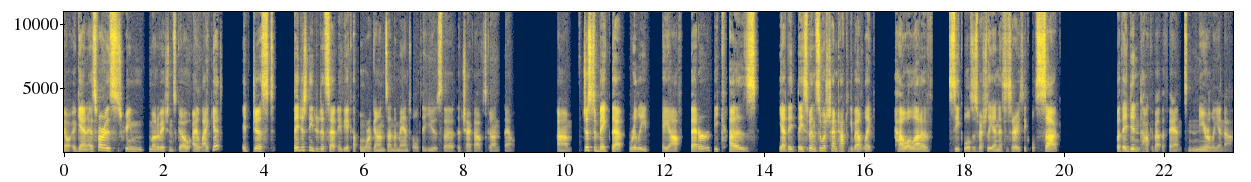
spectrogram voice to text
know again as far as scream motivations go i like it it just they just needed to set maybe a couple more guns on the mantle to use the the chekhov's gun now um just to make that really pay off better because yeah they they spend so much time talking about like how a lot of sequels especially unnecessary sequels suck but they didn't talk about the fans nearly enough.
